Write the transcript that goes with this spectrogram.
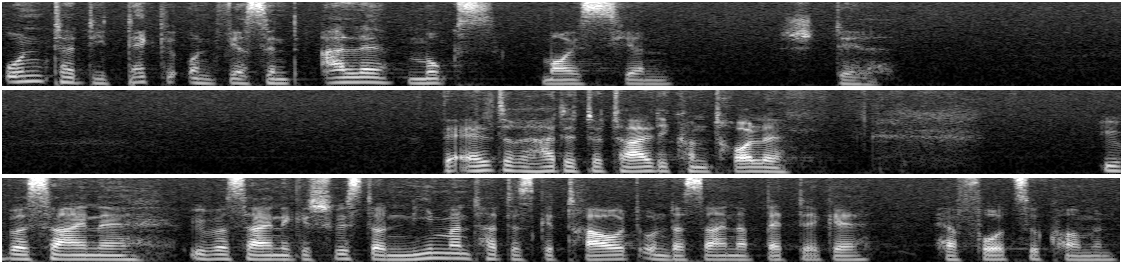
unter die Decke und wir sind alle mucks Mäuschen still. Der Ältere hatte total die Kontrolle über seine, über seine Geschwister und niemand hat es getraut, unter seiner Bettdecke hervorzukommen.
